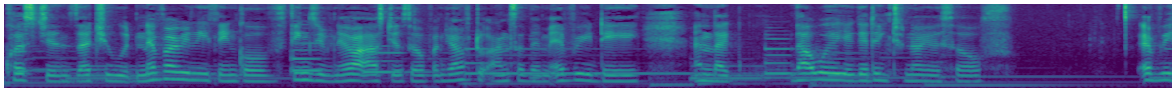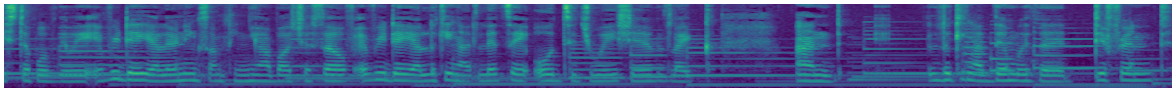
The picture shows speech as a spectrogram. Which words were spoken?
questions that you would never really think of things you've never asked yourself and you have to answer them every day. And like that way you're getting to know yourself every step of the way. Every day you're learning something new about yourself. Every day you're looking at let's say old situations like and looking at them with a different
